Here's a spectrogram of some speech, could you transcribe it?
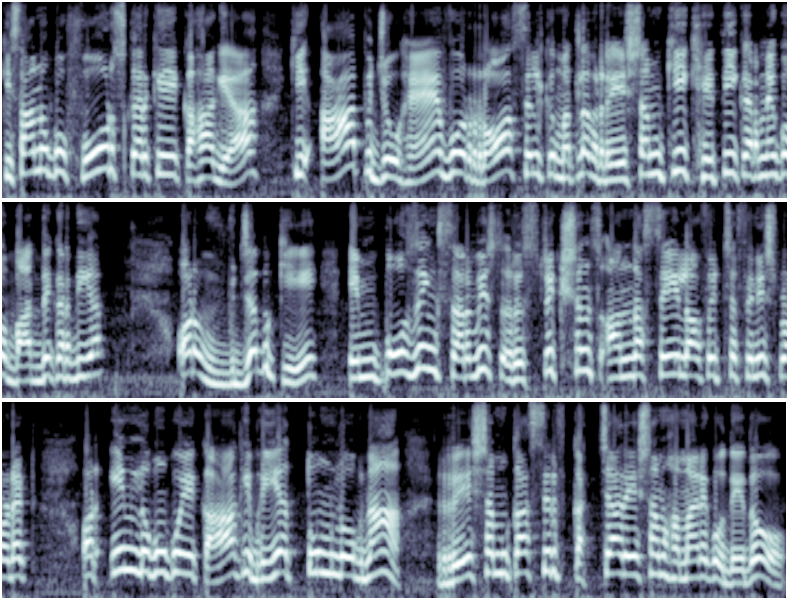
किसानों को फोर्स करके कहा गया कि आप जो हैं वो रॉ सिल्क मतलब रेशम की खेती करने को बाध्य कर दिया और जबकि imposing service restrictions on the sale of its finish product और इन लोगों को यह कहा कि भैया, तुम लोग ना रेशम का सिर्फ़ कच्चा रेशम हमारे को दे दो।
